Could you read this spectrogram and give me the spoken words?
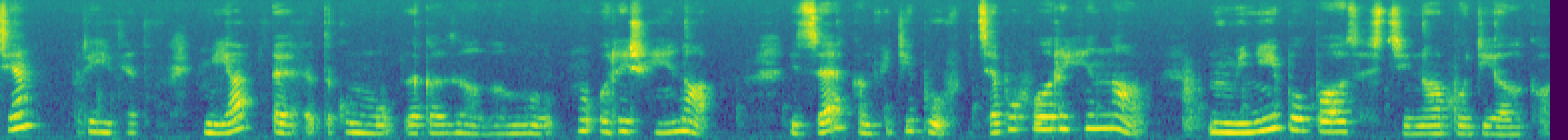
Всем привет! Я е, такому заказала ну, оригінал. І це конфеті був. І це був оригінал. Ну мені попалася стіна поділка.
